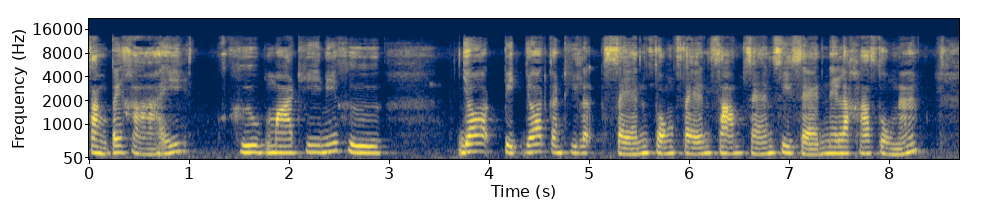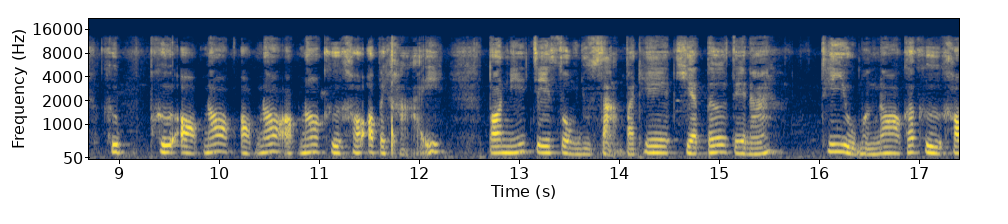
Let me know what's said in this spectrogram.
สั่งไปขาย คือมาทีนี้คือ ยอดปิดยอดกันทีละแสนสองแสนสามแสนสี่แสนในราคาส่งนะ คือคือออกนอกออกนอกออกนอกคือเขาเอาไปขาย ตอนนี้เจส่งอยู่สามประเทศเคียเตอร์เจนะที่อยู่เมืองนอกก็คือเขา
